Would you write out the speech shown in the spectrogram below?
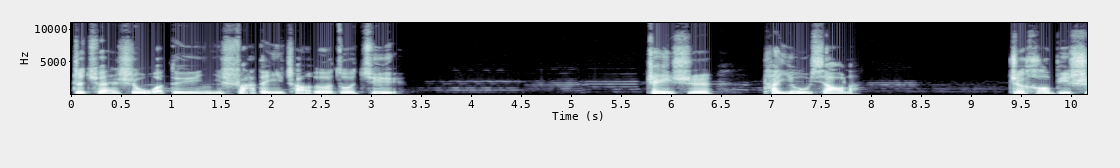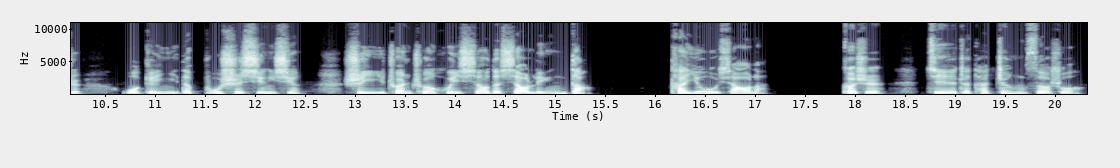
这全是我对于你耍的一场恶作剧。这时，他又笑了。这好比是我给你的不是星星，是一串串会笑的小铃铛。他又笑了，可是接着他正色说：“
